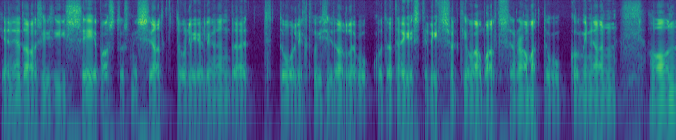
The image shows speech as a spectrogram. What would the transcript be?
ja nii edasi, siis see vastus, mis sealt tuli, oli nõnda, et toolilt võisid alla kukkuda täiesti lihtsalt ja vabalt, see raamatu kukkumine on, on,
